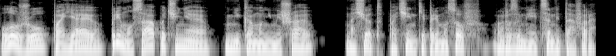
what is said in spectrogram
Ложу, паяю, примуса починяю, никому не мешаю. Насчет починки примусов, разумеется, метафора.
